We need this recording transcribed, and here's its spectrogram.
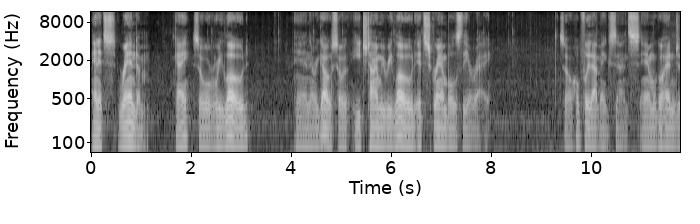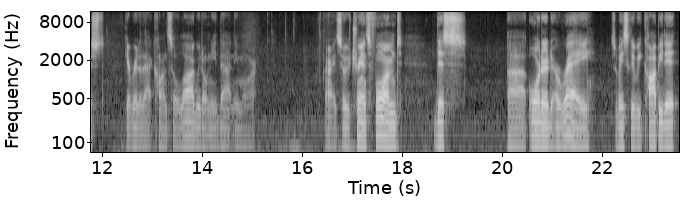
and it's random. Okay, so we'll reload, and there we go. So each time we reload, it scrambles the array. So hopefully that makes sense. And we'll go ahead and just get rid of that console log. We don't need that anymore. All right, so we've transformed this uh, ordered array. So basically we copied it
